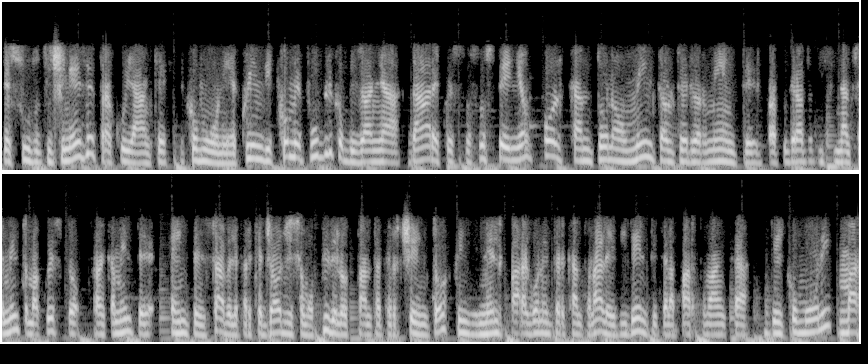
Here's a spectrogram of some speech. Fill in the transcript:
tessuto ticinese, tra cui anche i comuni e quindi come pubblico bisogna dare questo sostegno o il cantone aumenta ulteriormente il proprio grado di finanziamento, ma questo francamente è impensabile perché già oggi siamo più dell'80%, quindi nel paragone intercantonale è evidente che la parte manca dei comuni, ma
